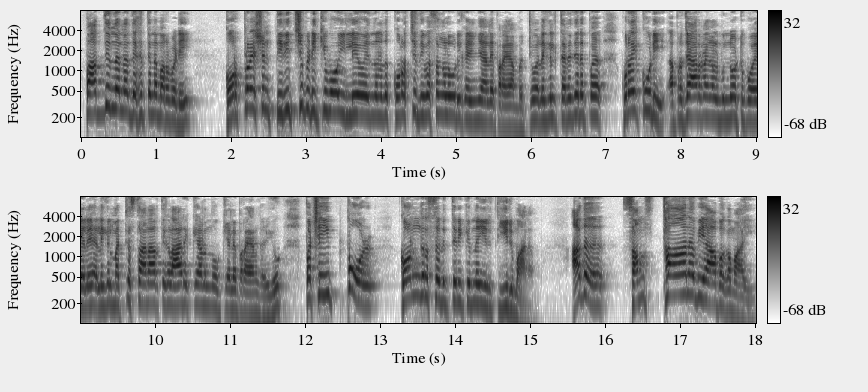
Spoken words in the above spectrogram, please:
അപ്പോൾ ആദ്യം തന്നെ അദ്ദേഹത്തിന്റെ മറുപടി കോർപ്പറേഷൻ തിരിച്ചു പിടിക്കുമോ ഇല്ലയോ എന്നുള്ളത് കുറച്ച് ദിവസങ്ങൾ കൂടി കഴിഞ്ഞാലേ പറയാൻ പറ്റൂ. അല്ലെങ്കിൽ തെരഞ്ഞെടുപ്പ് കുറെ കൂടി പ്രചാരണങ്ങൾ മുന്നോട്ട് പോയാലേ അല്ലെങ്കിൽ മറ്റ് സ്ഥാനാർത്ഥികൾ ആരൊക്കെയാണെന്ന് നോക്കിയാലേ പറയാൻ കഴിയൂ. പക്ഷേ ഇപ്പോൾ കോൺഗ്രസ് എടുത്തിരിക്കുന്ന ഈ തീരുമാനം അത് സംസ്ഥാന വ്യാപകമായി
